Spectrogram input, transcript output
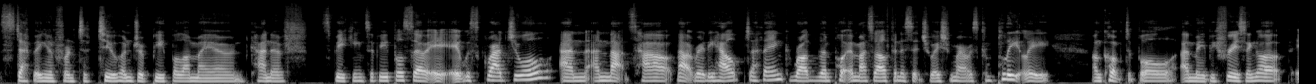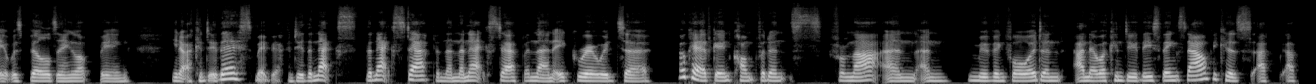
stepping in front of 200 people on my own, kind of speaking to people. So it, it was gradual and and that's how that really helped, I think, rather than putting myself in a situation where I was completely uncomfortable and maybe freezing up, it was building up being, you know, I can do this, maybe I can do the next the next step and then the next step and then it grew into okay, I've gained confidence from that and and moving forward and I know I can do these things now because I've I've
